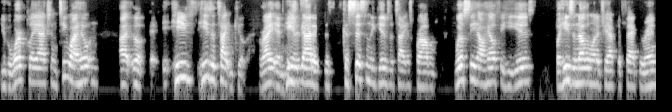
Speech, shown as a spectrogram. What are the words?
you can work play action. T.Y. Hilton, I look, he's he's a Titan killer, right? And He he's a is. guy that just consistently gives the Titans problems. We'll see how healthy he is, but he's another one that you have to factor in.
